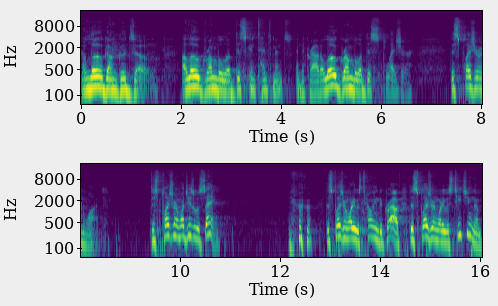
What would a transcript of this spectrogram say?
A low gongudzo. A low grumble of discontentment in the crowd. A low grumble of displeasure. Displeasure in what? Displeasure in what Jesus was saying. displeasure in what he was telling the crowd, displeasure in what he was teaching them.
